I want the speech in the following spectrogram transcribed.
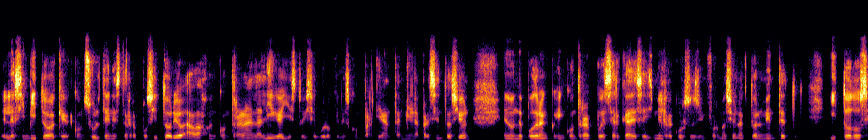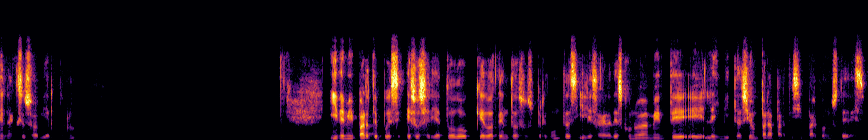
Les invito a que consulten este repositorio. Abajo encontrarán la liga y estoy seguro que les compartirán también la presentación, en donde podrán encontrar pues cerca de 6.000 recursos de información actualmente y todos en acceso abierto. Y de mi parte, pues eso sería todo. Quedo atento a sus preguntas y les agradezco nuevamente eh, la invitación para participar con ustedes.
